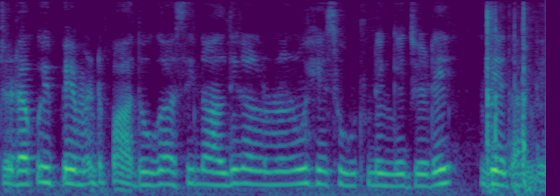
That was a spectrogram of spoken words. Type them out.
ਜਿਹੜਾ ਕੋਈ ਪੇਮੈਂਟ ਪਾ ਦੂਗਾ ਅਸੀਂ ਨਾਲ ਦੀ ਨਾਲ ਉਹਨਾਂ ਨੂੰ ਇਹ ਸੂਟ ਨੇਗੇ ਜਿਹੜੇ ਦੇ ਦਾਂਗੇ।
